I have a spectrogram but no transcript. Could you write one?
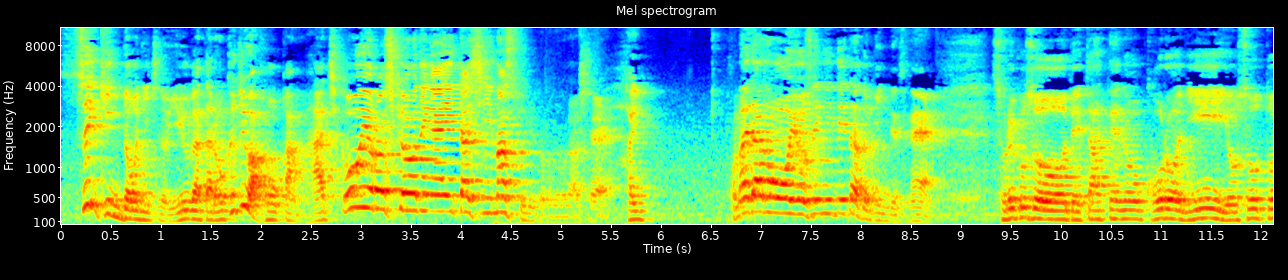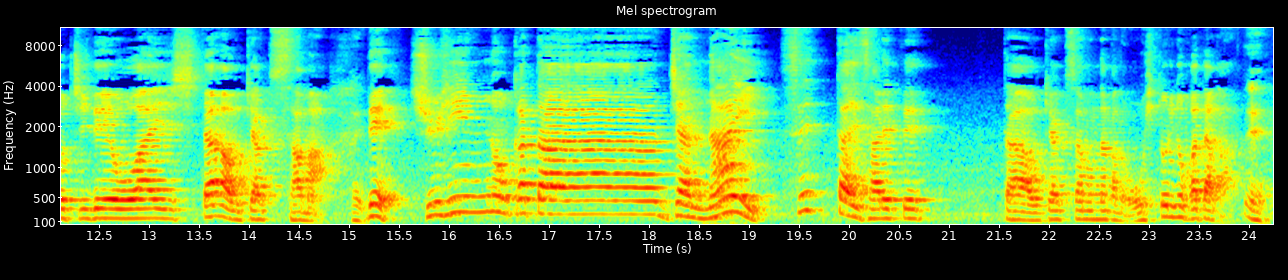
水金土日の夕方6時は宝冠八甲をよろしくお願いいたします。ということでございまして。はい。この間あの予選に出た時にですねそれこそ出たての頃によそ土地でお会いしたお客様、はい。で主賓の方じゃない接待されてたお客様の中のお一人の方がえ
